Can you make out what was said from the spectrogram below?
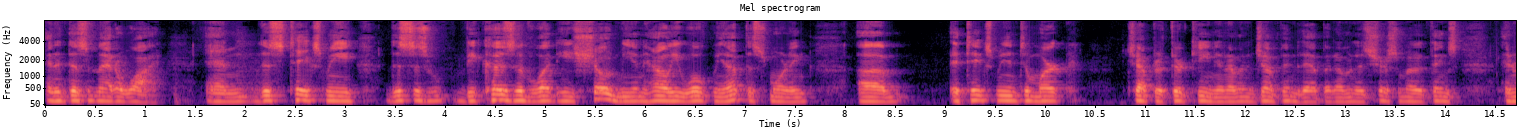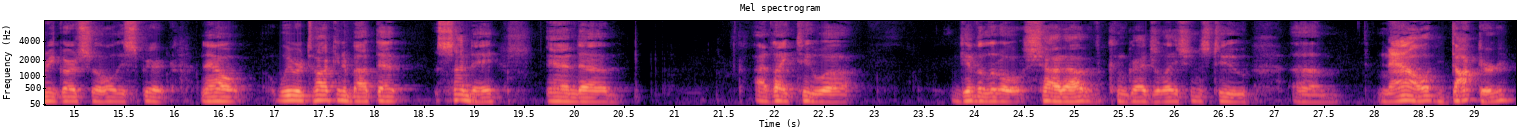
And it doesn't matter why. And this takes me, this is because of what he showed me and how he woke me up this morning. Um, it takes me into Mark chapter 13, and I'm going to jump into that, but I'm going to share some other things in regards to the Holy Spirit. Now, we were talking about that Sunday, and uh, I'd like to uh, give a little shout out of congratulations to um, now Dr.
